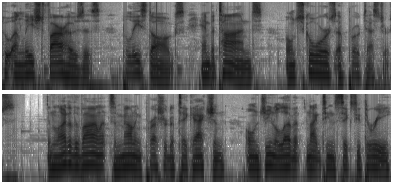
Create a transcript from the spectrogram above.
who unleashed fire hoses, police dogs, and batons on scores of protesters. In light of the violence and mounting pressure to take action, on June 11, 1963,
